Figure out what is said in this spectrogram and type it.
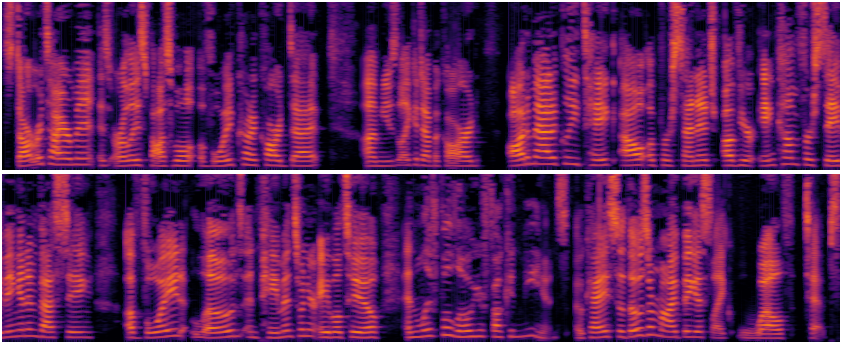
Start retirement as early as possible. Avoid credit card debt. Um, use like a debit card automatically take out a percentage of your income for saving and investing, avoid loans and payments when you're able to, and live below your fucking means. Okay. So those are my biggest like wealth tips.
